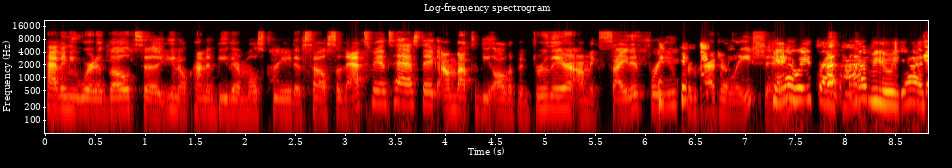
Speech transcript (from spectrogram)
have anywhere to go to, you know, kind of be their most creative self. So that's fantastic. I'm about to be all up and through there. I'm excited for you. Congratulations. Can't wait to have you. Yes,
